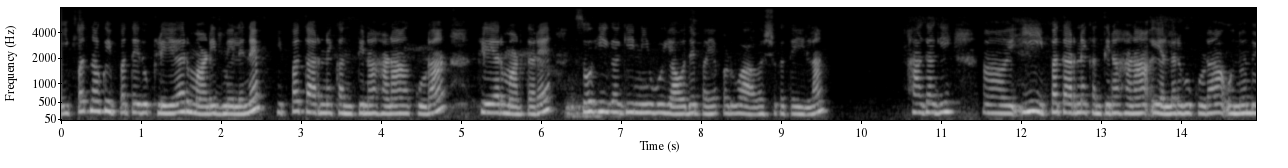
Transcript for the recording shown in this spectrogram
ಇಪ್ಪತ್ತ್ನಾಲ್ಕು ಇಪ್ಪತ್ತೈದು ಕ್ಲಿಯರ್ ಮಾಡಿದ ಮೇಲೇ ಇಪ್ಪತ್ತಾರನೇ ಕಂತಿನ ಹಣ ಕೂಡ ಕ್ಲಿಯರ್ ಮಾಡ್ತಾರೆ. ಸೊ ಹೀಗಾಗಿ ನೀವು ಯಾವುದೇ ಭಯಪಡುವ ಅವಶ್ಯಕತೆ ಇಲ್ಲ. ಹಾಗಾಗಿ ಈ ಇಪ್ಪತ್ತಾರನೇ ಕಂತಿನ ಹಣ ಎಲ್ಲರಿಗೂ ಕೂಡ ಒಂದೊಂದು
